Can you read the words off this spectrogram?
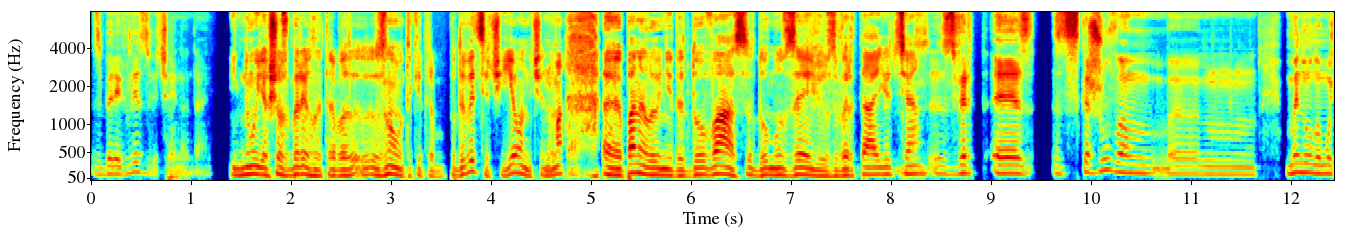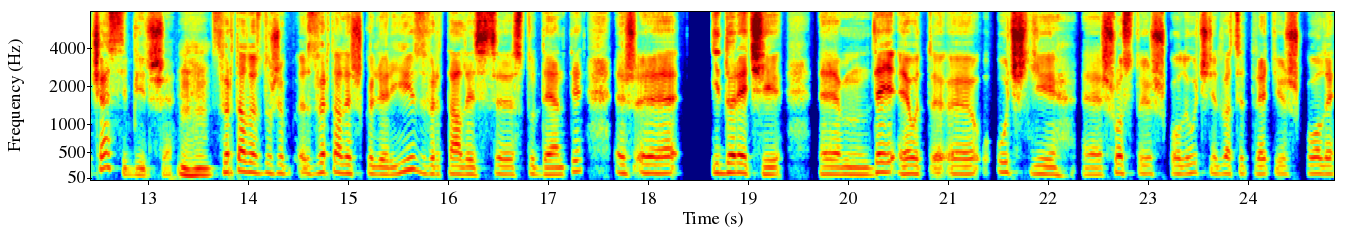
зберегли, звичайно, дані. Ну, якщо зберегли, треба знову таки треба подивитися, чи є вони, чи нема. Ну. Пане Леоніде, до вас, до музею звертаються. Звер... Скажу вам ем, в минулому часі більше. Угу. Звертались дуже звертались школярі, звертались е, студенти. Е, е, І, до речі, ем, де от учні шостої школи, учні 23-ї школи,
